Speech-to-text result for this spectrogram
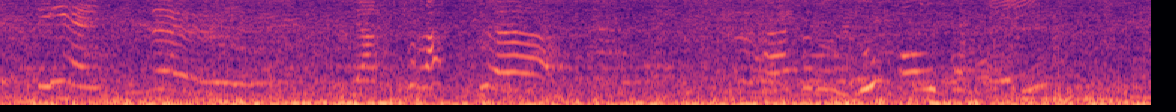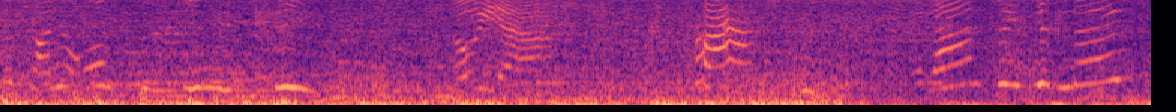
is die eens leuk. Ja, straks eh, gaat er een doek overheen. Dan kan je ons misschien niet zien. Oh ja. Ha! Raan, vind je het leuk?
